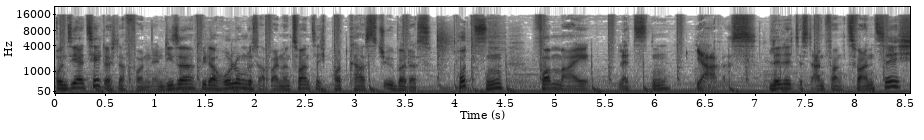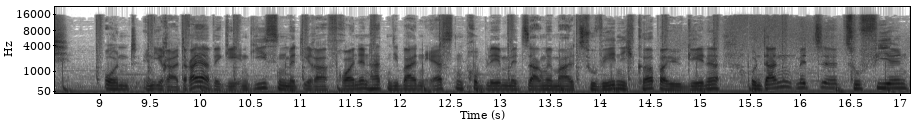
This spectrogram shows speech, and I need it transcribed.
und sie erzählt euch davon in dieser Wiederholung des Ab 21 Podcasts über das Putzen vom Mai letzten Jahres. Lilith ist Anfang 20 und in ihrer Dreier-WG in Gießen mit ihrer Freundin hatten die beiden ersten Probleme mit, sagen wir mal, zu wenig Körperhygiene und dann mit äh, zu vielen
